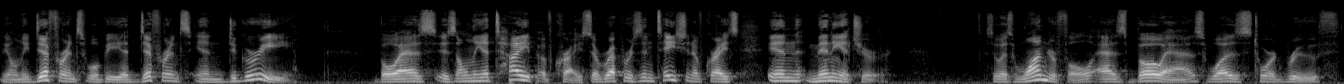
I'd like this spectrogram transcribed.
The only difference will be a difference in degree. Boaz is only a type of Christ, a representation of Christ in miniature. So, as wonderful as Boaz was toward Ruth,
